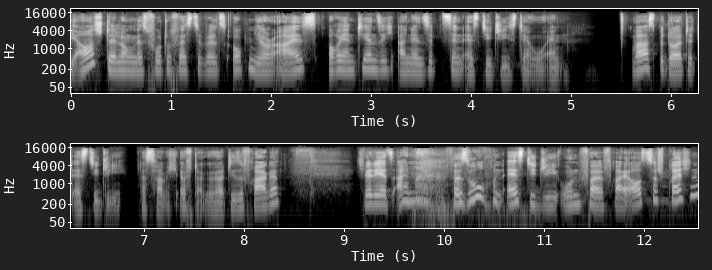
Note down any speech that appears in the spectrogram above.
Die Ausstellungen des Fotofestivals Open Your Eyes orientieren sich an den 17 SDGs der UN. Was bedeutet SDG? Das habe ich öfter gehört, diese Frage. Ich werde jetzt einmal versuchen, SDG unfallfrei auszusprechen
